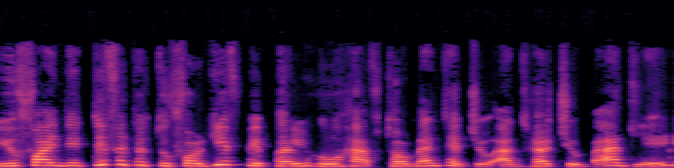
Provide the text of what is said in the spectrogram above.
you find it difficult to forgive people who have tormented you and hurt you badly.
